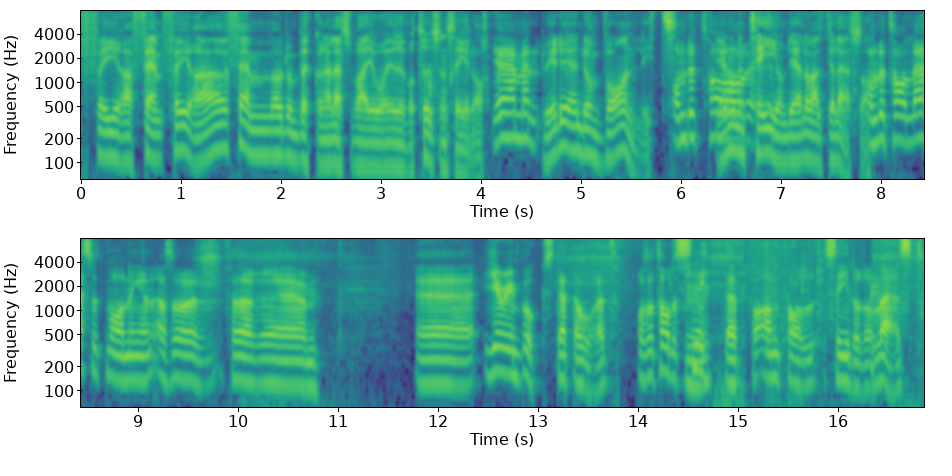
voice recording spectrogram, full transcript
Fyra, fem, fyra, fem av de böckerna jag läser varje år är över tusen sidor. Ja men Då är det ändå vanligt. om du Det är nog en tar... tiondel av allt jag läser. Om du tar läsutmaningen alltså för uh, uh, Year in Books detta året. Och så tar du Mm. snittet på antal sidor du har läst.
